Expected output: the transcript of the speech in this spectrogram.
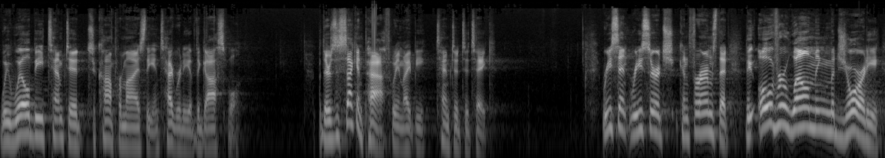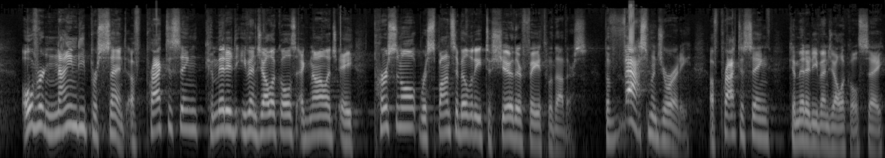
We will be tempted to compromise the integrity of the gospel. But there's a second path we might be tempted to take. Recent research confirms that the overwhelming majority, over 90% of practicing committed evangelicals acknowledge a personal responsibility to share their faith with others. The vast majority of practicing committed evangelicals say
